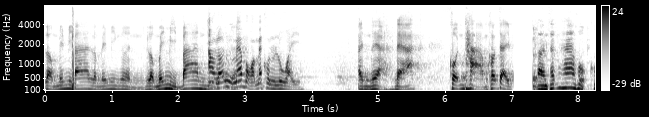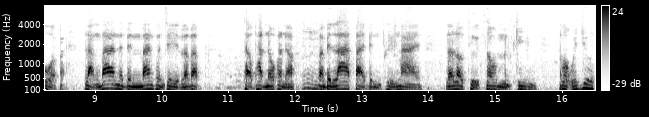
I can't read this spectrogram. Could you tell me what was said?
เราไม่มีบ้านเราไม่มีเงิน เราไม่มีบ้านอยู่เอาแล้วแม่บอกว่าแม่คนรวย อันเนี้ยนะคนถามเข้าใจ ตอนสักห้าหกขวบอะหลังบ้านมันเป็นบ้านคนจีนแล้วแบบแถวพันนกอะเนาะมันเป็นลาดไปเป็นพื้นไม้ แล้วเราถือส้มมันกิ้งแล้วบอกว่าหยุด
